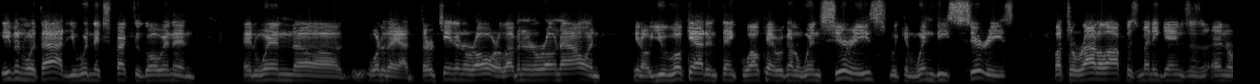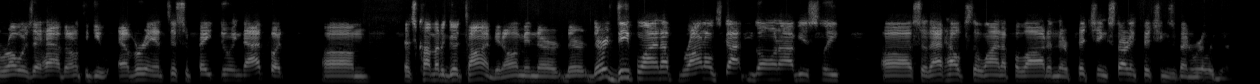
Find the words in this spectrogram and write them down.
even with that, you wouldn't expect to go in and, and win, uh, what are they at, 13 in a row or 11 in a row now? And, you know, you look at it and think, well, okay, we're going to win series. We can win these series but to rattle off as many games in a row as they have, I don't think you ever anticipate doing that. But um, it's come at a good time. You know, I mean, they're they're they're a deep lineup. Ronald's gotten going, obviously, uh, so that helps the lineup a lot. And their pitching, starting pitching, has been really good.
